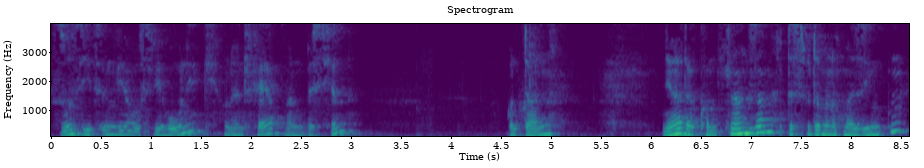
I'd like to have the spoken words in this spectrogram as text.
So sieht es irgendwie aus wie Honig und dann färbt man ein bisschen. Und dann, ja, da kommt es langsam. Das wird aber nochmal sinken.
